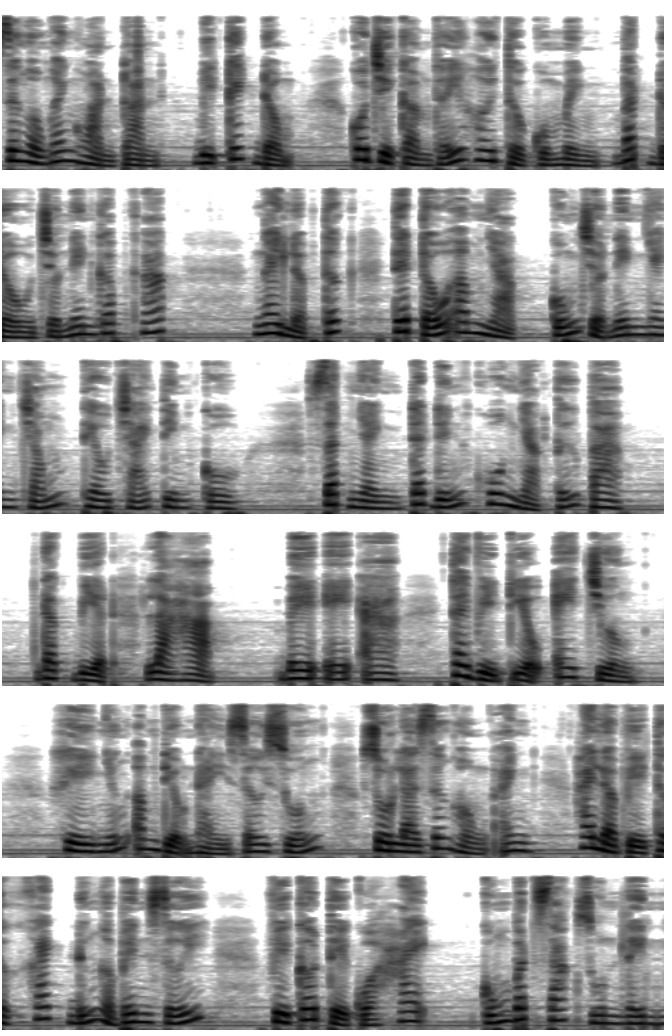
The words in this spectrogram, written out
Dương Hồng Anh hoàn toàn bị kích động. Cô chỉ cảm thấy hơi thở của mình bắt đầu trở nên gấp gáp. Ngay lập tức, tiết tấu âm nhạc cũng trở nên nhanh chóng theo trái tim cô. Rất nhanh đã đến khuôn nhạc thứ ba. Đặc biệt là hạ BEA thay vì điệu E trường. Khi những âm điệu này rơi xuống, dù là Dương Hồng Anh hay là vị thực khách đứng ở bên dưới, vì cơ thể của hai cũng bất giác run lên.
